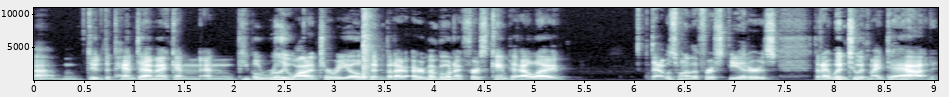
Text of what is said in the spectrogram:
um, due to the pandemic, and and people really wanted to reopen, but I, I remember when I first came to LA, that was one of the first theaters that I went to with my dad,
